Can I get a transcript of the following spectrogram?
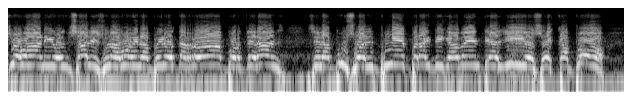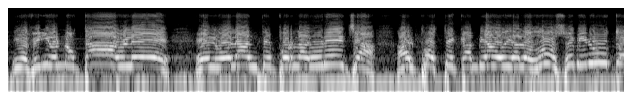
Giovanni González, una buena pelota rodada por Terán, se la puso al pie prácticamente allí, o se escapó y definió notable el volante por la derecha, al poste cambiado y a los 12 minutos,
